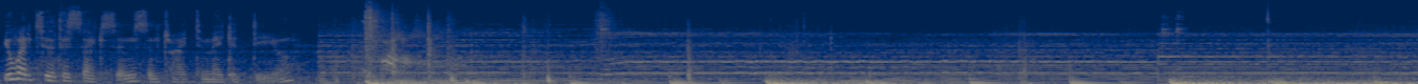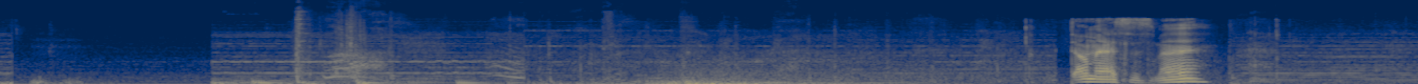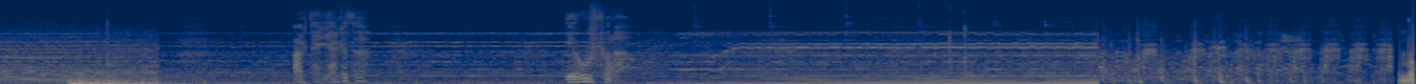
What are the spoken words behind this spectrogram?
You went to the Saxons and tried to make a deal. Dumbasses, man.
